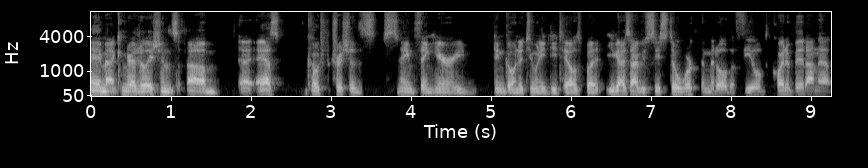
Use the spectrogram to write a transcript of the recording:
Hey, Matt. Congratulations. Um, I asked Coach Patricia the same thing here. He didn't go into too many details, but you guys obviously still work the middle of the field quite a bit on that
